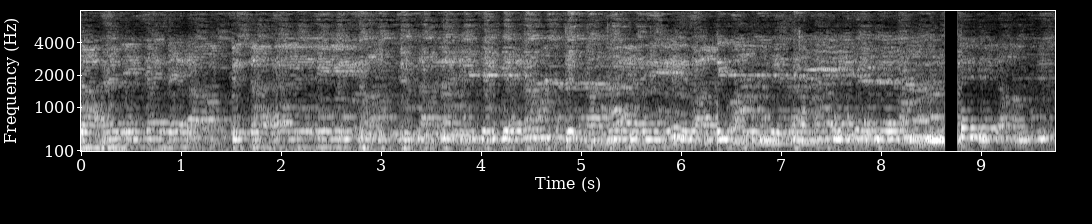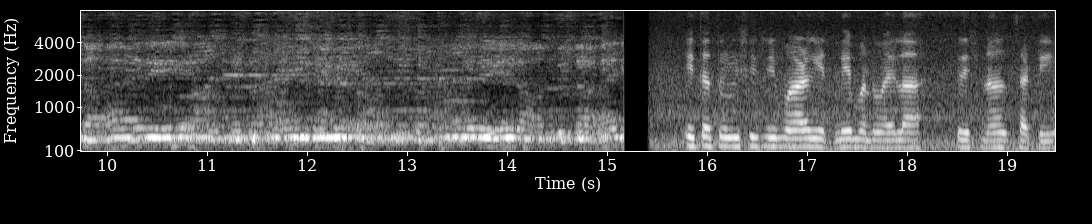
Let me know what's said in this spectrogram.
इथं तुळशीची माळ घेतली बनवायला कृष्णासाठी.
